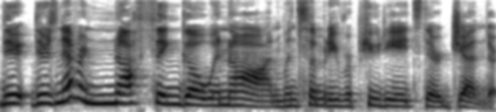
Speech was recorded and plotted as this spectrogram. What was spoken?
there, there's never nothing going on when somebody repudiates their gender.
